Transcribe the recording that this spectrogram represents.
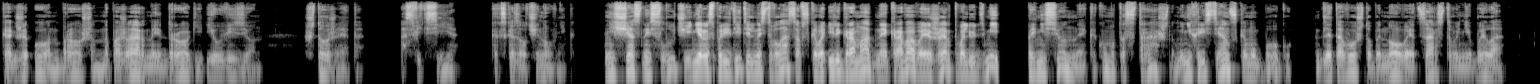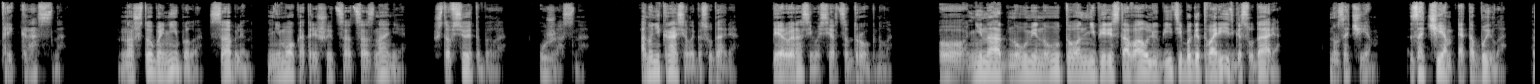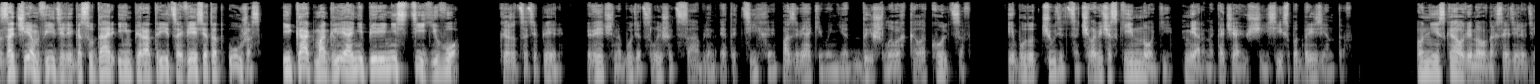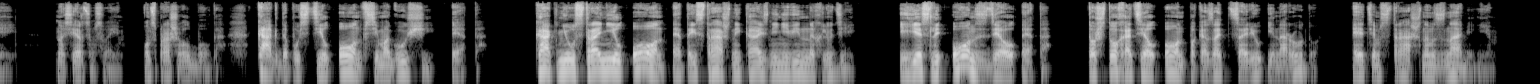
Как же он брошен на пожарные дроги и увезен? Что же это? Асфиксия, как сказал чиновник. Несчастный случай, нераспорядительность Власовского или громадная кровавая жертва людьми, принесенная какому-то страшному нехристианскому богу для того, чтобы новое царствование было прекрасно. Но что бы ни было, Саблин не мог отрешиться от сознания, что все это было ужасно. Оно не красило государя. Первый раз его сердце дрогнуло. О, ни на одну минуту он не переставал любить и боготворить государя. Но зачем? Зачем это было? Зачем видели государь и императрица весь этот ужас? И как могли они перенести его? Кажется, теперь Вечно будет слышать Саблин это тихое позвякивание дышловых колокольцев, и будут чудиться человеческие ноги, мерно качающиеся из-под брезентов. Он не искал виновных среди людей, но сердцем своим он спрашивал Бога, как допустил Он, всемогущий, это? Как не устранил Он этой страшной казни невинных людей? И если он сделал это, то что хотел он показать царю и народу этим страшным знамением?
